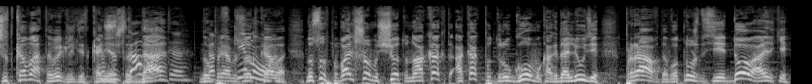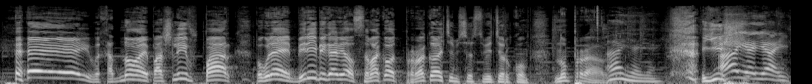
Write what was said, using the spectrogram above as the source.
Жутковато выглядит, конечно, Жутковато, да? Ну, прям кино. жутковато. Ну, слушай, по большому счету, ну а как, а как по-другому, когда люди, правда, вот нужно сидеть дома, а они такие, хе-хей, выходной, пошли в парк, погуляем, бери беговел, самокат, прокатимся с ветерком. Ну, правда. Ай-яй-яй. Еще, Ай-яй-яй.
